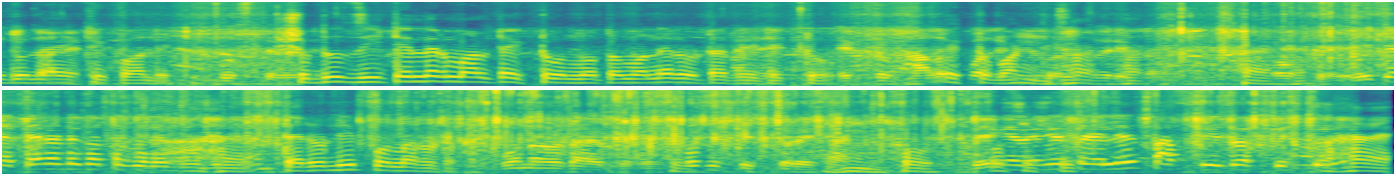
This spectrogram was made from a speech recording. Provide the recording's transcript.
এগুলো একই কোয়ালিটি। শুধু জিটেলের মালটা একটু উন্নত মানের ওটা রেট একটু একটু ভালো একটু বাড়তি। হ্যাঁ হ্যাঁ। হ্যাঁ এটা তেরোটা কত করে হ্যাঁ তেরো ডি পনেরো টাকা। পনেরো টাকা করে পঁচিশ পিস করে। ভেঙে ভেঙে চাইলে পাঁচ পিস দশ পিস করে হ্যাঁ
